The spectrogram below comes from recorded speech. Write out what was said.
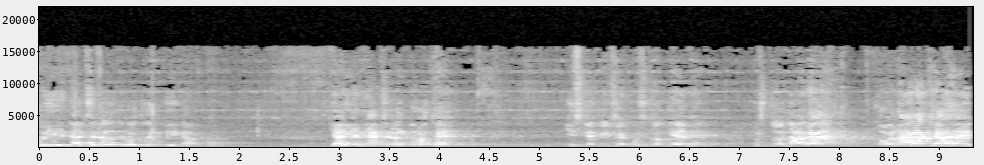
तो ये नेचुरल ग्रोथ लगती है आपको? क्या ये नेचुरल ग्रोथ है? इसके पीछे कुछ तो गेम है, कुछ तो नारा है। तो नारा क्या है?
